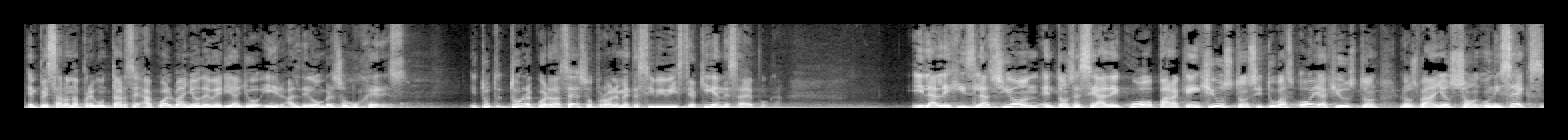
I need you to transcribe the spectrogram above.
empezaron a preguntarse, ¿a cuál baño debería yo ir? ¿Al de hombres o mujeres? Y tú, tú recuerdas eso, probablemente si viviste aquí en esa época. Y la legislación entonces se adecuó para que en Houston, si tú vas hoy a Houston, los baños son unisex.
